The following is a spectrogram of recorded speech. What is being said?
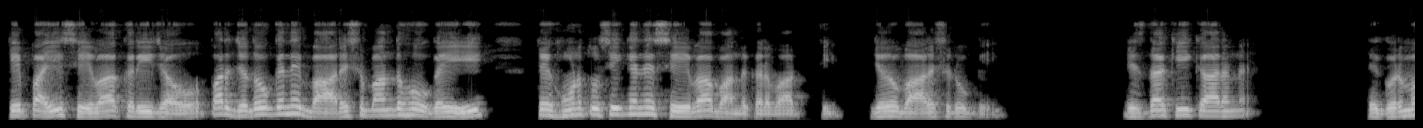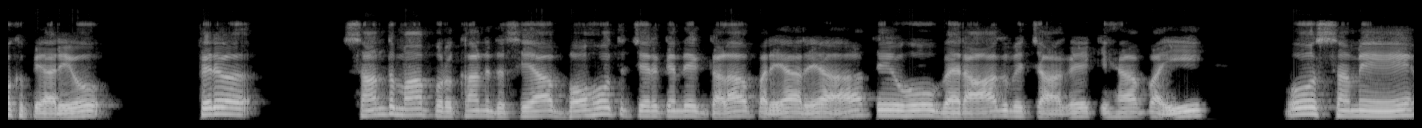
ਕਿ ਭਾਈ ਸੇਵਾ ਕਰੀ ਜਾਓ, ਪਰ ਜਦੋਂ ਕਹਿੰਦੇ ਬਾਰਿਸ਼ ਬੰਦ ਹੋ ਗਈ, ਤੇ ਹੁਣ ਤੁਸੀਂ ਕਹਿੰਦੇ ਸੇਵਾ ਬੰਦ ਕਰਵਾ ਦਿੱਤੀ, ਜਦੋਂ ਬਾਰਿਸ਼ ਰੁਕ ਗਈ। ਇਸ ਦਾ ਕੀ ਕਾਰਨ ਹੈ? ਤੇ ਗੁਰਮੁਖ ਪਿਆਰਿਓ, ਫਿਰ ਸੰਤ ਮਹਾਂਪੁਰਖਾਂ ਨੇ ਦੱਸਿਆ, ਬਹੁਤ ਚਿਰ ਕਹਿੰਦੇ ਗਲਾ ਭਰਿਆ ਰਿਹਾ ਤੇ ਉਹ ਵੈਰਾਗ ਵਿੱਚ ਆ ਗਏ। ਕਿਹਾ, ਭਾਈ, ਉਸ ਸਮੇਂ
